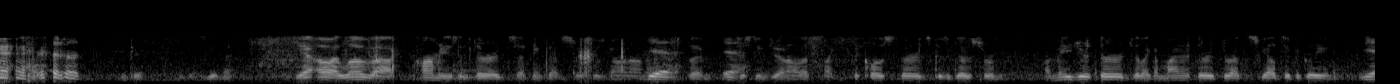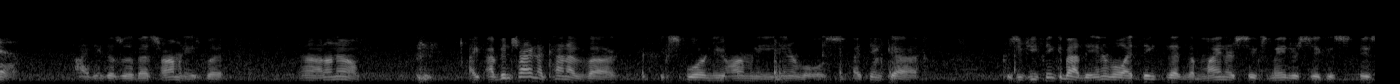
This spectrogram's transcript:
Right on. Okay. That's good, man. Yeah, oh, I love uh, harmonies and thirds. I think that's what was going on. there. Yeah, But yeah. just in general, that's like the close thirds because it goes from a major third to like a minor third throughout the scale typically. And Yeah. I think those are the best harmonies, but uh, I don't know. I, I've been trying to kind of uh, explore new harmony intervals. I think because if you think about the interval, I think that the minor six, major six is, is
